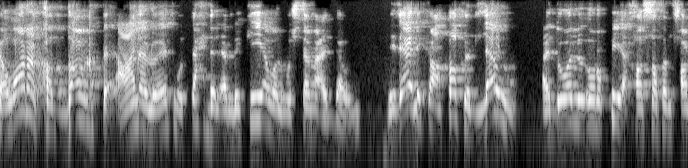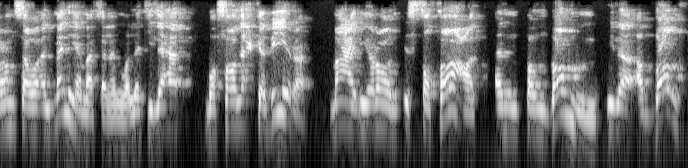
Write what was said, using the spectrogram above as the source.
كورقة ضغط على الولايات المتحدة الأمريكية والمجتمع الدولي. لذلك أعتقد لو الدول الأوروبية خاصة فرنسا وألمانيا مثلا والتي لها مصالح كبيرة مع إيران استطاعت أن تنضم إلى الضغط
